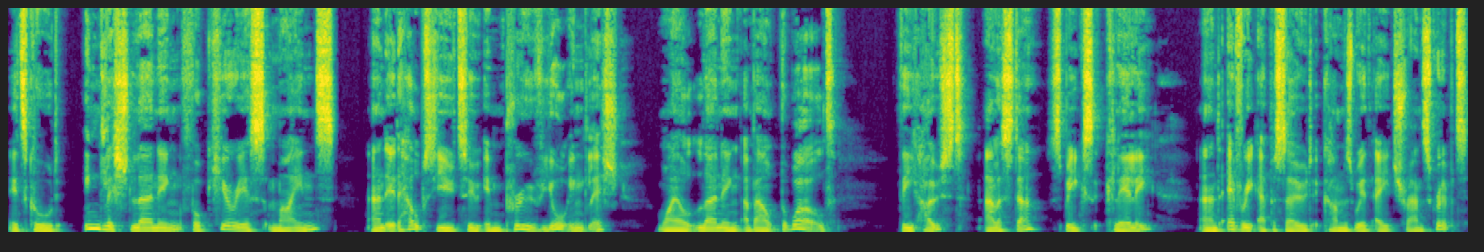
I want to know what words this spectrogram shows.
It's called English Learning for Curious Minds, and it helps you to improve your English while learning about the world. The host, Alistair, speaks clearly, and every episode comes with a transcript,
